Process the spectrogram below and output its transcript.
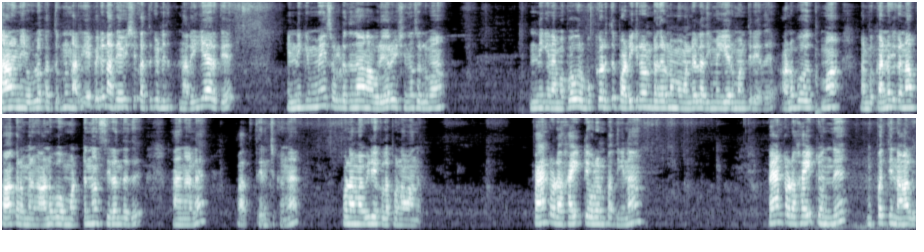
நானும் இன்னும் எவ்வளோ கற்றுக்கணும் நிறைய பேர் நிறைய விஷயம் கற்றுக்க வேண்டியது நிறையா இருக்குது என்றைக்குமே சொல்கிறது தான் நான் ஒரே ஒரு விஷயம் தான் சொல்லுவேன். இன்றைக்கி நம்ம போய் ஒரு புக் எடுத்து படிக்கிறோன்றத விட நம்ம மண்டையில் அதிகமாக ஏறுமான்னு தெரியாது. அனுபவமாக நம்ம கண்ணுக்கு கண்ணாக பார்க்குறோம் பாருங்க. அனுபவம் மட்டும்தான் சிறந்தது. அதனால் பார்த்து தெரிஞ்சுக்கோங்க. போகலாமா வீடியோக்குள்ளே போகலாம் வாங்க. பேண்ட்டோட ஹைட் எவ்வளோன்னு பார்த்தீங்கன்னா பேண்ட்டோட ஹைட் வந்து முப்பத்தி நாலு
